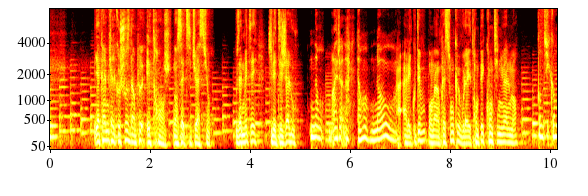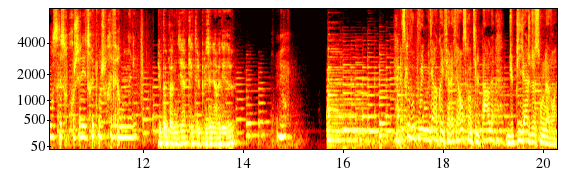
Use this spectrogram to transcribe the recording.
Il y a quand même quelque chose d'un peu étrange dans cette situation. Vous admettez qu'il était jaloux non, I don't know. No, Allez, écoutez-vous, on a l'impression que vous l'avez trompé continuellement. Quand il commence à se reprocher des trucs, moi je préfère m'en aller. Tu peux pas me dire qui était le plus énervé des deux? Non. Est-ce que vous pouvez nous dire à quoi il fait référence quand il parle du pillage de son œuvre?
